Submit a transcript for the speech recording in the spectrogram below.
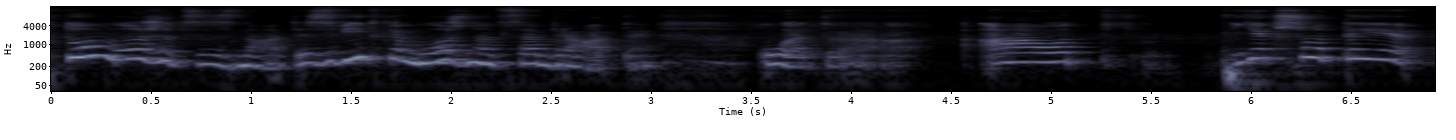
хто може це знати, звідки можна це брати. От. А от якщо ти е,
